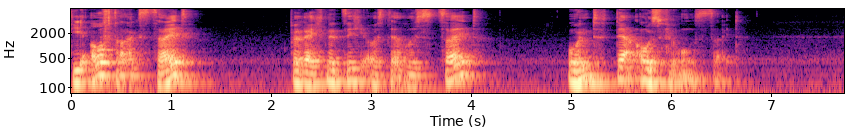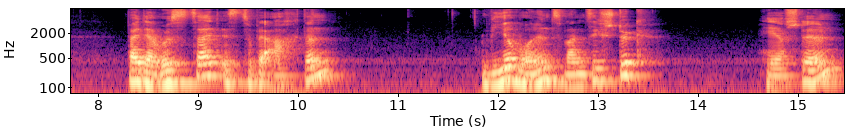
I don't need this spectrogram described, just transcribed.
Die Auftragszeit berechnet sich aus der Rüstzeit und der Ausführungszeit. Bei der Rüstzeit ist zu beachten, wir wollen 20 Stück herstellen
